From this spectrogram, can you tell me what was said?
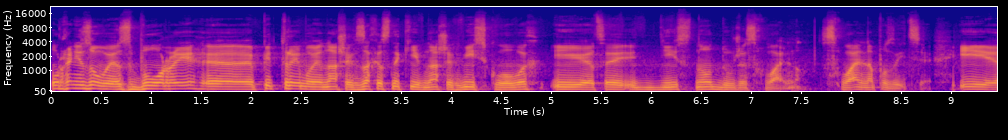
організовує збори, е, підтримує наших захисників, наших військових, і це дійсно дуже схвально. Схвальна позиція. І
